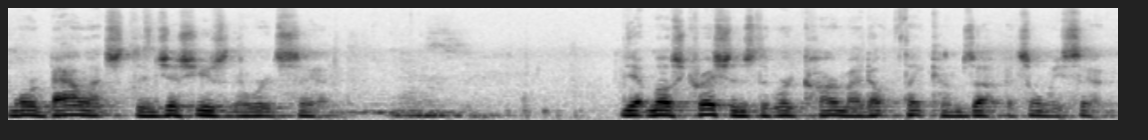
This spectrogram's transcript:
more balanced than just using the word sin? Yet most Christians, the word karma, I don't think comes up. It's only sin.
